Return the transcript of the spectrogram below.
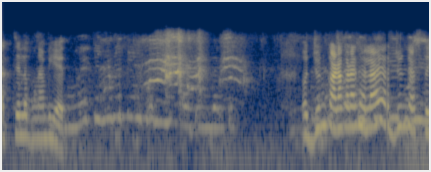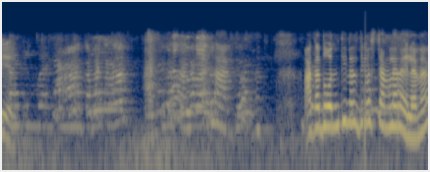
आजचे लग्न बी आहेत. अजून काळा काळा झालाय अजून जास्त येईल. आता दोन तीनच दिवस चांगला राहिला ना?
